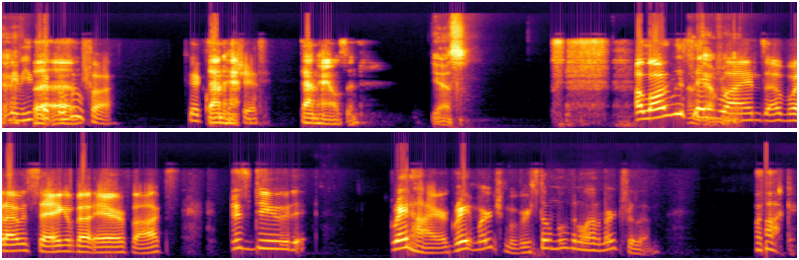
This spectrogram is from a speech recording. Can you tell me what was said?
I mean, he's But, got the um, loofah. He's got Dan the Ha- shit. Danhausen. yes. Along the I'm same lines of what I was saying about AR Fox, this dude, great hire, great merch mover, still moving a lot of merch for them. What the fuck?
